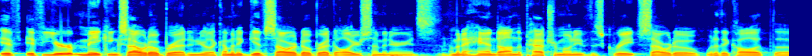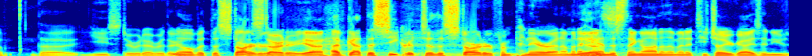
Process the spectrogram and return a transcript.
if if you're making sourdough bread and you're like, I'm going to give sourdough bread to all your seminarians, I'm going to hand on the patrimony of this great sourdough. What do they call it? The The yeast or whatever. they're- no, but the starter. The starter, yeah. I've got the secret to the starter from Panera, and I'm going to Yes. hand this thing on, and I'm going to teach all your guys, and you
